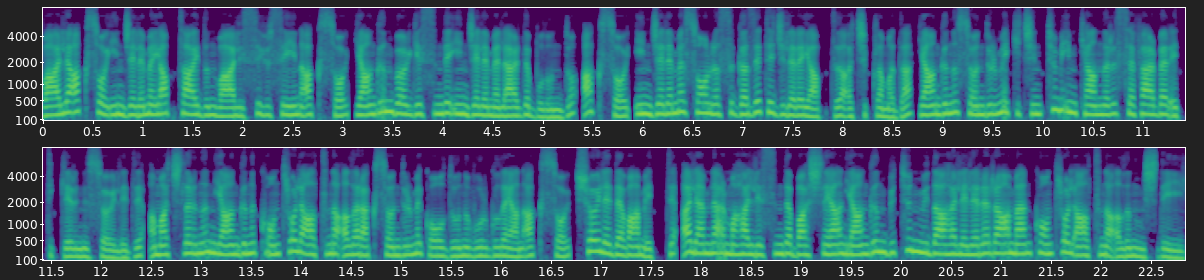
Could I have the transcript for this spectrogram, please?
Vali Aksoy inceleme yaptı. Aydın Valisi Hüseyin Aksoy, yangın bölgesinde incelemelerde bulundu. Aksoy, inceleme sonrası gazetecilere yaptığı açıklamada, yangını söndürmek için tüm imkanları seferber ettiklerini söyledi. Amaçlarının yangını kontrol altına alarak söndürmek olduğunu vurgulayan Aksoy, şöyle devam etti. Alemler Mahallesi'nde başlayan yangın bütün müdahalelere rağmen kontrol altına alınmış değil.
